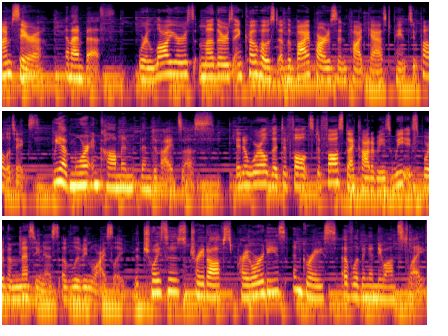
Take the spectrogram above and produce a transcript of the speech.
I'm Sarah. And I'm Beth. We're lawyers, mothers, and co host of the bipartisan podcast Pantsuit Politics. We have more in common than divides us. In a world that defaults to false dichotomies, we explore the messiness of living wisely. The choices, trade offs, priorities, and grace of living a nuanced life.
